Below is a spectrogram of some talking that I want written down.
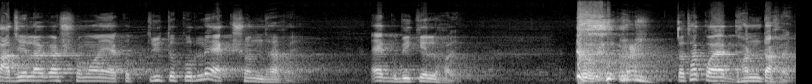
কাজে লাগা সময় একত্রিত করলে এক সন্ধ্যা হয়, এক বিকেল হয়। তথা কয়েক ঘণ্টা হয়।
